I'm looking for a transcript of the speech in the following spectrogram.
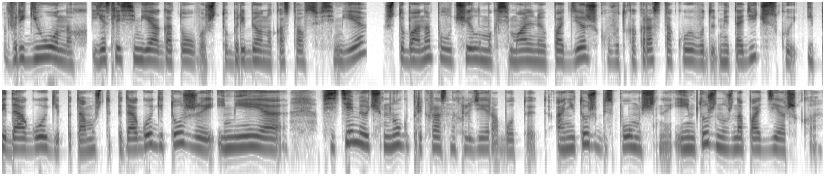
в регионах, если семья готова, чтобы ребенок остался в семье, чтобы она получила максимальную поддержку, вот как раз такую вот методическую и педагоги, потому что педагоги тоже, имея в системе очень много прекрасных людей работает, они тоже беспомощны, и им тоже нужна поддержка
